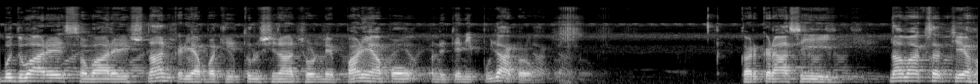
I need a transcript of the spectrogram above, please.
બુધવારે સવારે સ્નાન કર્યા પછી તુલસીના છોડને પાણી આપો અને તેની પૂજા કરો. કર્ક રાશિ. નામાક્ષર છે હ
